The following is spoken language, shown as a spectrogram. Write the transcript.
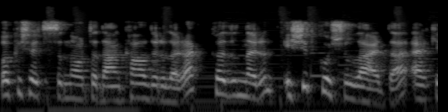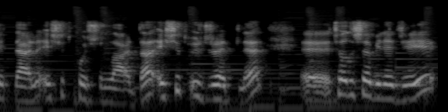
bakış açısının ortadan kaldırılarak kadınların eşit koşullarda, erkeklerle eşit koşullarda, eşit ücretle e, çalışabileceği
